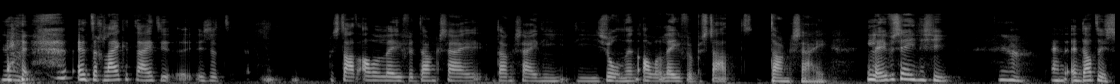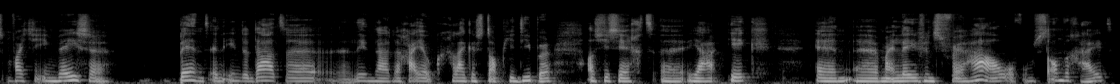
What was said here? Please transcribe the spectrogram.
en tegelijkertijd is het, bestaat alle leven dankzij, dankzij die, die zon. En alle leven bestaat dankzij levensenergie. Ja. En, en dat is wat je in wezen bent. En inderdaad, uh, Linda, dan ga je ook gelijk een stapje dieper. Als je zegt, uh, ja, ik en uh, mijn levensverhaal of omstandigheid,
